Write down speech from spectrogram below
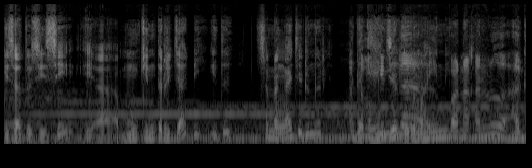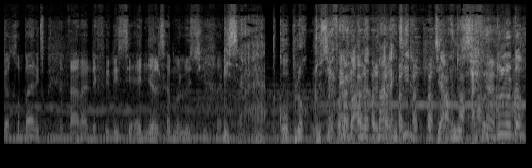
di satu sisi ya mungkin terjadi gitu. Senang aja denger ada Atau angel di rumah ini. Ponakan lu agak kebalik antara definisi angel sama Lucifer. Bisa, goblok Lucifer banget mah anjir. Jangan Lucifer dulu dong.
